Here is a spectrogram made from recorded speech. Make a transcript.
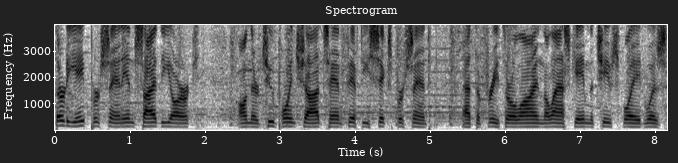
38% inside the arc on their two point shots, and 56% at the free throw line. The last game the Chiefs played was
